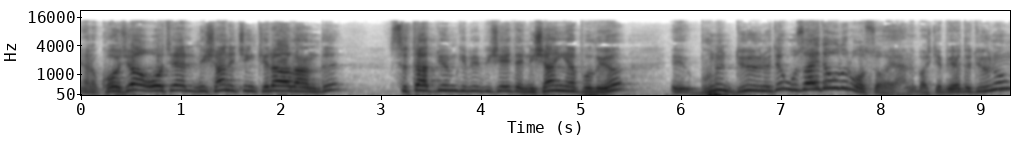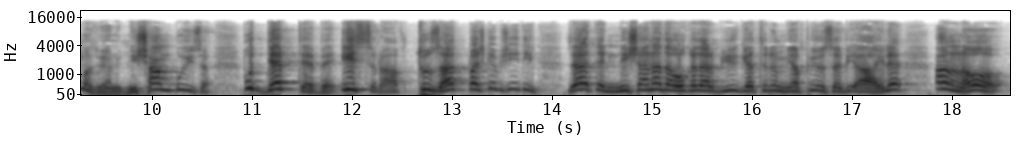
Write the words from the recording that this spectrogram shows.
Yani koca otel nişan için kiralandı. Stadyum gibi bir şeyde nişan yapılıyor. E, bunun düğünü de uzayda olur olsa o yani. Başka bir yerde düğün olmaz yani. Nişan buysa. Bu deptebe, israf, tuzak başka bir şey değil. Zaten nişana da o kadar büyük yatırım yapıyorsa bir aile anla o,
